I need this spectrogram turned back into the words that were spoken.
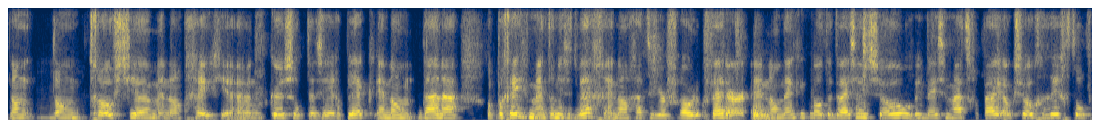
Dan, dan troost je hem en dan geef je een kus op de zere plek. En dan daarna, op een gegeven moment, dan is het weg en dan gaat hij weer vrolijk verder. En dan denk ik altijd, wij zijn zo in deze maatschappij ook zo gericht op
